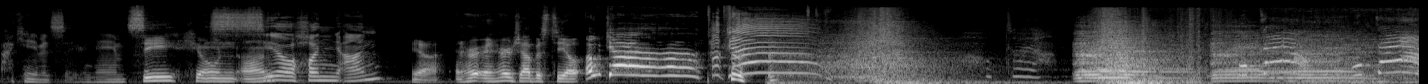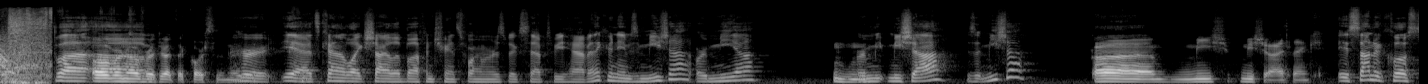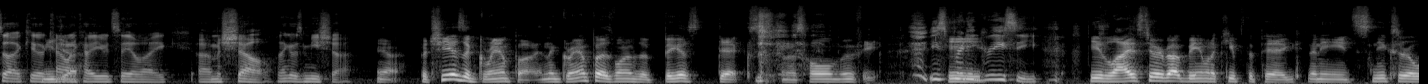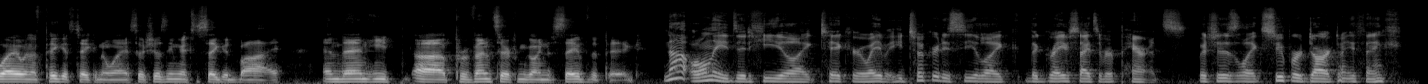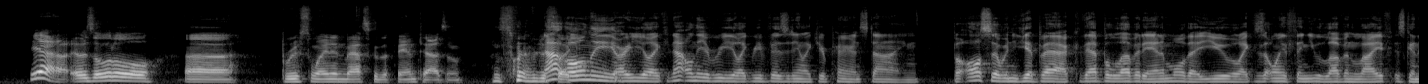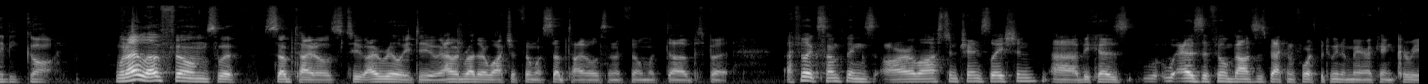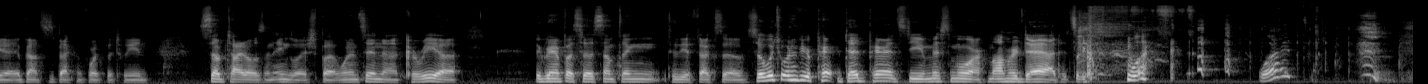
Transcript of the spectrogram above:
I can't even say her name. Si Hyun An. Seo Hun An. Yeah, and her and her job is to yell "Okja!" Okja. But over and um, over throughout the course of the movie. Her, yeah, it's kind of like Shia LaBeouf in Transformers, except we have I think her name's Misha or Mia Mm-hmm. or Mi- Misha. Is it Misha? Uh, Mish, Misha, I think. It sounded close to like kind of like how you would say like uh, Michelle. I think it was Misha. Yeah, but she has a grandpa, and the grandpa is one of the biggest dicks in this whole movie. He's pretty greasy. He lies to her about being able to keep the pig, then he sneaks her away when the pig gets taken away, so she doesn't even get to say goodbye. And then he uh, prevents her from going to save the pig. Not only did he like take her away, but he took her to see like the grave sites of her parents, which is like super dark, don't you think? Yeah, it was a little uh, Bruce Wayne in Mask of the Phantasm. sort of just not like, only are you like not only are you like revisiting like your parents dying, but also when you get back, that beloved animal that you like is the only thing you love in life is gonna be gone. When I love films with subtitles too, I really do. And I would rather watch a film with subtitles than a film with dubs. But I feel like some things are lost in translation uh, because w- as the film bounces back and forth between America and Korea, it bounces back and forth between subtitles and English. But when it's in uh, Korea, the grandpa says something to the effects of, "So which one of your par- dead parents do you miss more, mom or dad?" It's like, what? what?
